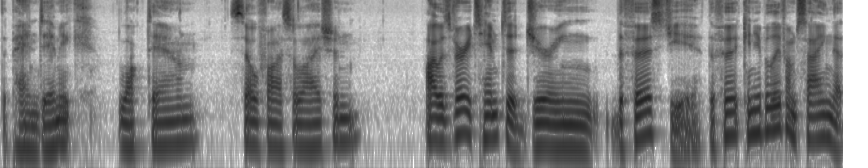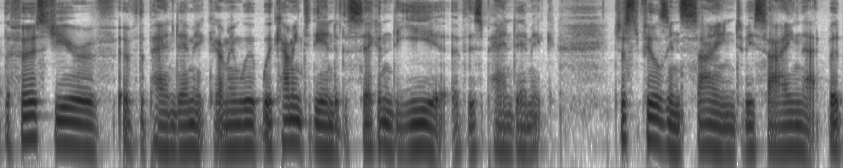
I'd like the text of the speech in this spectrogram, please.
the pandemic, lockdown, self isolation. I was very tempted during the first year. The first, can you believe I'm saying that? The first year of, of the pandemic. I mean, we're, we're coming to the end of the second year of this pandemic. Just feels insane to be saying that. But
